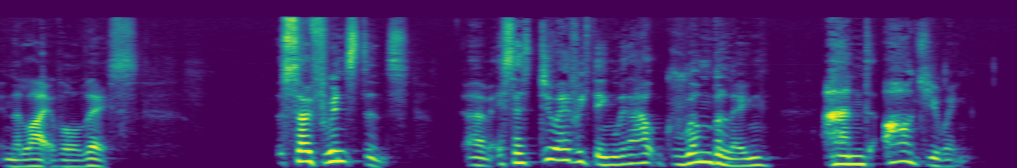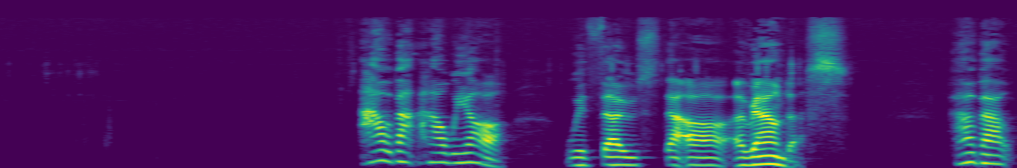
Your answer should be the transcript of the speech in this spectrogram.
in the light of all this. So, for instance, um, it says, do everything without grumbling and arguing. How about how we are with those that are around us? How about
